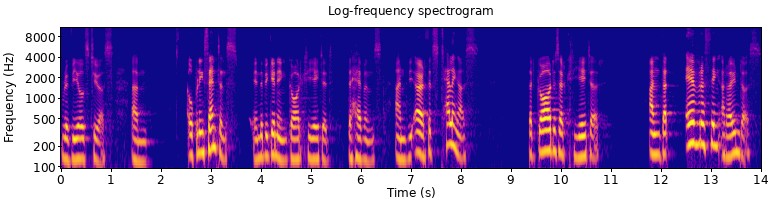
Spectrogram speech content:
reveals to us. Um, opening sentence In the beginning, God created the heavens and the earth. It's telling us that God is our creator and that everything around us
